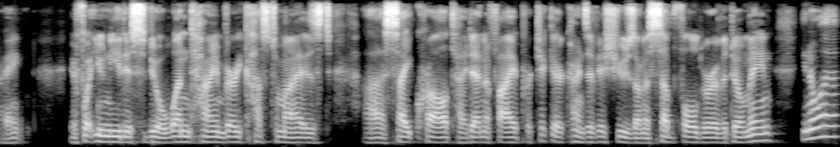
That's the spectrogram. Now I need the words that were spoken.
right? If what you need is to do a one-time, very customized uh, site crawl to identify particular kinds of issues on a subfolder of a domain, you know what?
